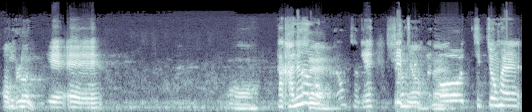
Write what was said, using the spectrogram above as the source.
어, 물론 예, 예, 예. 어, 다 가능한 네. 건가요? 저게 실제 그럼요. 네. 더 집중할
